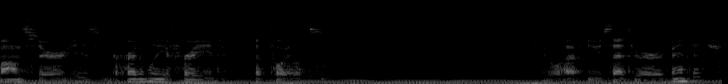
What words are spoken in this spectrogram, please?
monster is incredibly afraid of toilets. We will have to use that to our advantage.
